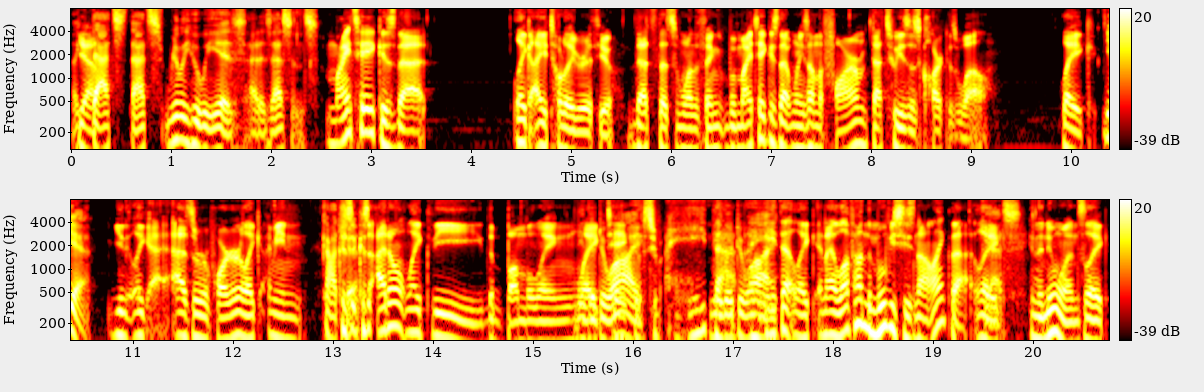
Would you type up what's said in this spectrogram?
like Yeah. that's that's really who he is at his essence. my take is that like I totally agree with you. That's that's one of the things. But my take is that when he's on the farm, that's who he is as Clark as well. Like Yeah, you know, like as a reporter, like I mean, Gotcha. Because I don't like the the bumbling like do take I. of super. I hate Neither that. do I I. hate that. Like, and I love how in the movies he's not like that. Like Yes. in the new ones, like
